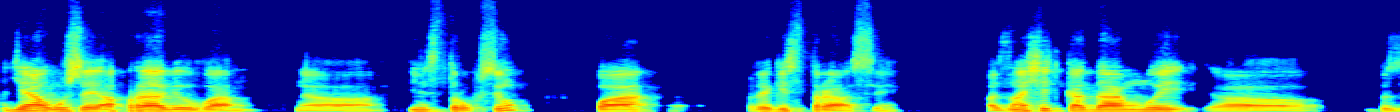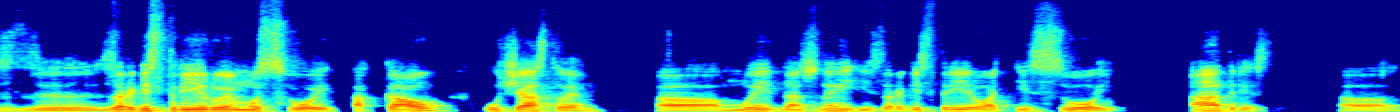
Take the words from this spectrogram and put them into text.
Я уже отправил вам а, инструкцию по регистрации. Значит, когда мы а, зарегистрируем свой аккаунт, участвуем, а, мы должны и зарегистрировать и свой адрес, а,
